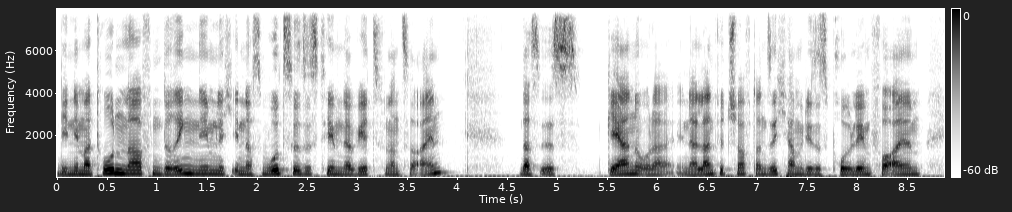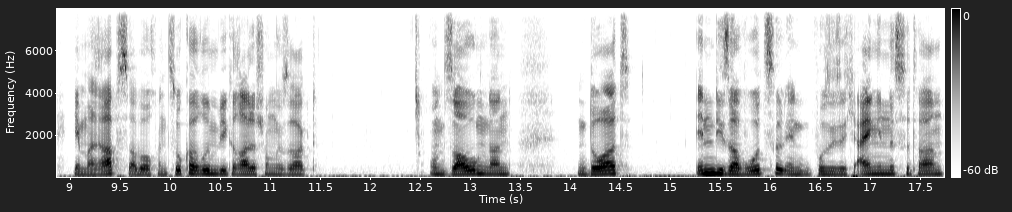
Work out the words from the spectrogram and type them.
Die Nematodenlarven dringen nämlich in das Wurzelsystem der Wirtspflanze ein. Das ist gerne oder in der Landwirtschaft an sich haben wir dieses Problem vor allem im Raps, aber auch in Zuckerrüben, wie gerade schon gesagt, und saugen dann dort in dieser Wurzel, in, wo sie sich eingenistet haben,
